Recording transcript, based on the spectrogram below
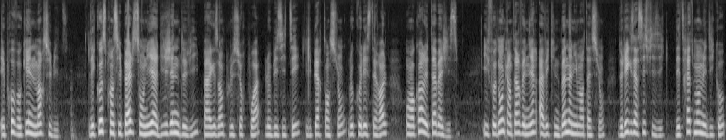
et provoquer une mort subite. Les causes principales sont liées à l'hygiène de vie, par exemple le surpoids, l'obésité, l'hypertension, le cholestérol ou encore le tabagisme. Il faut donc intervenir avec une bonne alimentation, de l'exercice physique, des traitements médicaux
